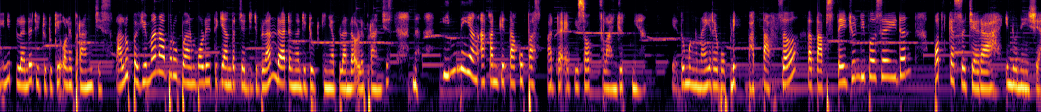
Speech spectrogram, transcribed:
ini Belanda diduduki oleh Perancis. Lalu bagaimana perubahan politik yang terjadi di Belanda dengan didudukinya Belanda oleh Perancis? Nah, ini yang akan kita kupas pada episode episode selanjutnya yaitu mengenai Republik Batak. So, tetap stay tune di Poseidon, podcast sejarah Indonesia.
